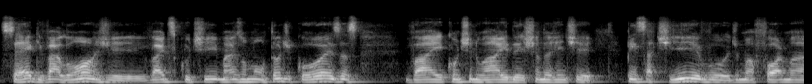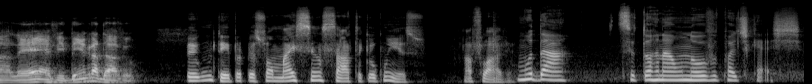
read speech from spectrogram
segue, vai longe, vai discutir mais um montão de coisas, vai continuar aí deixando a gente pensativo de uma forma leve, bem agradável. Perguntei para a pessoa mais sensata que eu conheço, a Flávia. Mudar, se tornar um novo podcast,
